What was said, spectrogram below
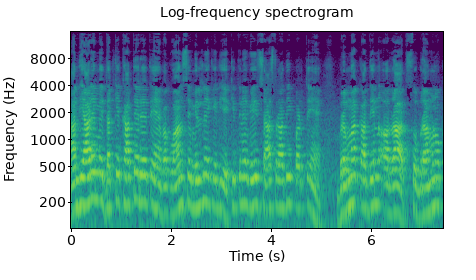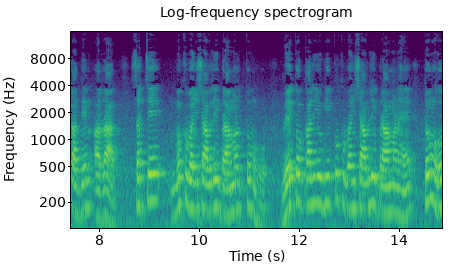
अंधियारे में धक्के खाते रहते हैं। भगवान से मिलने के लिए कितने वेद शास्त्र आदि पढ़ते हैं। ब्रह्मा का दिन और रात, सो ब्राह्मणों का दिन और रात। सच्चे मुख वंशावली ब्राह्मण तुम हो। वे तो कलयुगी कुक वंशावली ब्राह्मण है। तुम हो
